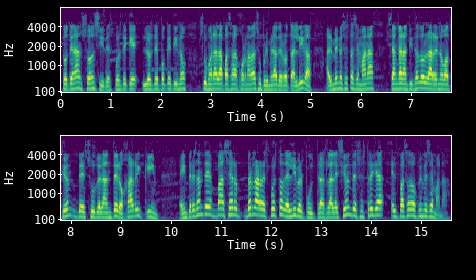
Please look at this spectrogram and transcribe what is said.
Tottenham Swansea, después de que los de Pochettino sumarán la pasada jornada su primera derrota en Liga. Al menos esta semana se han garantizado la renovación de su delantero, Harry King. E interesante va a ser ver la respuesta del Liverpool tras la lesión de su estrella el pasado fin de semana.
